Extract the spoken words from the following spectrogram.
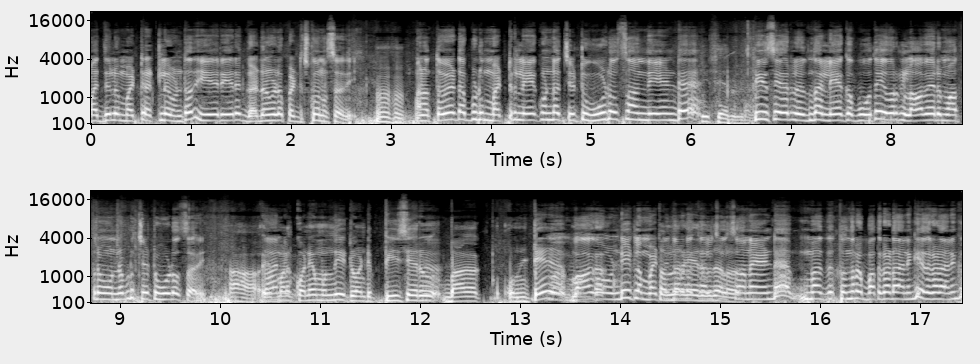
మధ్యలో మట్టి అట్లే ఉంటుంది ఏరు ఏరు గడ్డను కూడా పట్టించుకొని వస్తుంది. మనం తవ్వేటప్పుడు మట్టి లేకుండా చెట్టు ఊడొస్తుంది అంటే పీసేరు లేకపోతే ఎవరికి లావేరు మాత్రమే ఉన్నప్పుడు చెట్టు ఊడొస్తుంది. మనం కొనే ముందు ఇటువంటి పీసేరు బాగా ఉంటే బాగా ఉండి ఇట్లా మట్టి మరి తొందరగా బతకడానికి ఎదగడానికి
